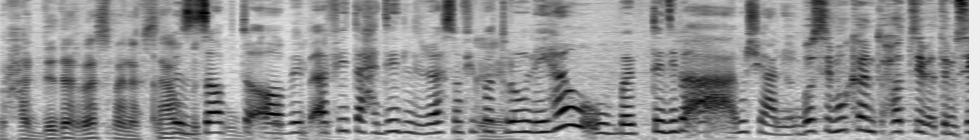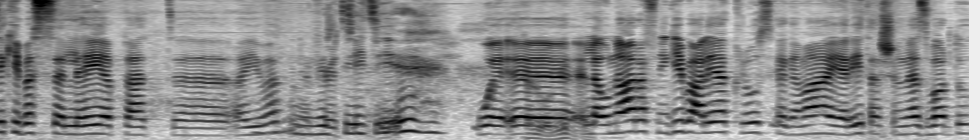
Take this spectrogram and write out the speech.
محددة الرسمة نفسها بالظبط آه بيبقى. في تحديد للرسم في. باترون ليها وببتدي بقى أمشي عليه بصي ممكن تحطي تمسكي بس اللي هي بتاعت آه، أيوه نفرتيتي. ولو نعرف نجيب عليها كلوس يا جماعة يا ريت عشان الناس برضو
